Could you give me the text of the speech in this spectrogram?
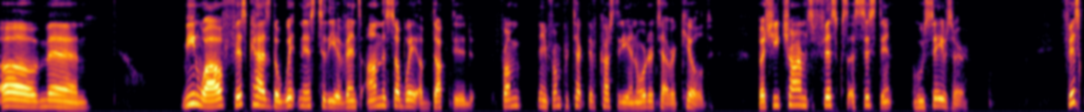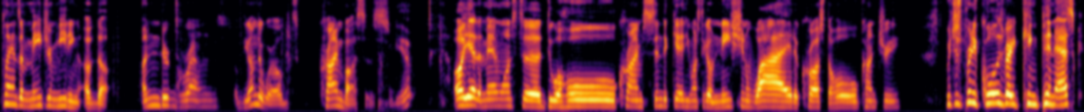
Oh man. Meanwhile, Fisk has the witness to the events on the subway abducted from eh, from protective custody in order to have her killed. But she charms Fisk's assistant, who saves her. Fisk plans a major meeting of the underground of the underworld crime bosses. Yep. Oh yeah, the man wants to do a whole crime syndicate. He wants to go nationwide across the whole country, which is pretty cool. He's very kingpin esque.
